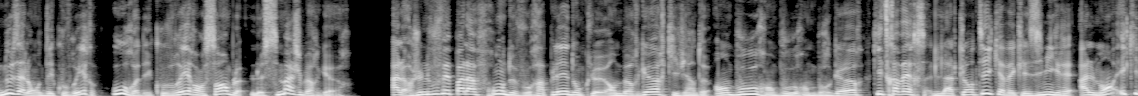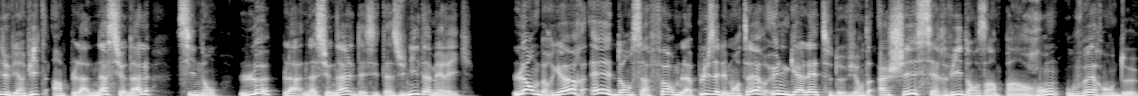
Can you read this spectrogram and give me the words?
nous allons découvrir ou redécouvrir ensemble le smash burger. Alors, je ne vous fais pas l'affront de vous rappeler donc le hamburger qui vient de Hambourg, Hambourg, hamburger, qui traverse l'Atlantique avec les immigrés allemands et qui devient vite un plat national, sinon le plat national des États-Unis d'Amérique. Le hamburger est, dans sa forme la plus élémentaire, une galette de viande hachée servie dans un pain rond ouvert en deux.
